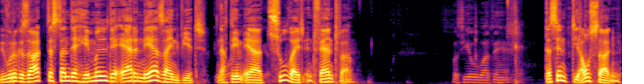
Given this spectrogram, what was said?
mir wurde gesagt, dass dann der Himmel der Erde näher sein wird, nachdem er zu weit entfernt war. Das sind die Aussagen,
